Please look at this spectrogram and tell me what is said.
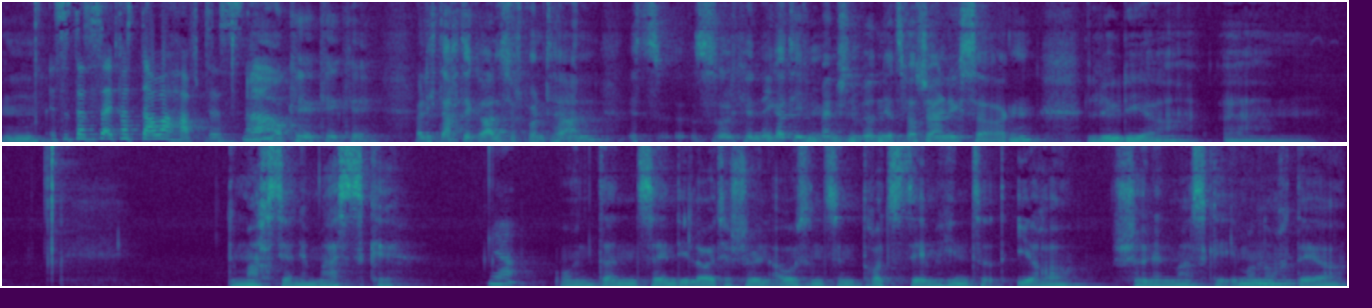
ist es, das ist etwas Dauerhaftes. Ne? Ah, okay, okay, okay. Weil ich dachte gerade so spontan, ist, solche negativen Menschen würden jetzt wahrscheinlich sagen, Lydia, ähm, du machst ja eine Maske. Ja. Und dann sehen die Leute schön aus und sind trotzdem hinter ihrer schönen Maske immer noch Mhm. der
